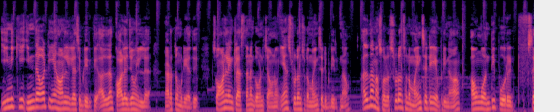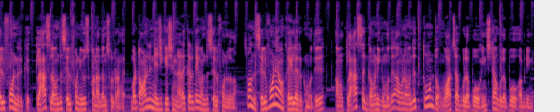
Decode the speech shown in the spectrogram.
இன்னைக்கு இந்த வாட்டி ஏன் ஆன்லைன் கிளாஸ் இப்படி இருக்குது அதுதான் காலேஜும் இல்லை நடத்த முடியாது. ஸோ ஆன்லைன் கிளாஸ் தானே கவனிச்சாகணும். ஏன் ஸ்டூடெண்ட்ஸோட மைண்ட் செட் இப்படி இருக்குன்னா அதுதான் நான் சொல்கிறேன் ஸ்டூடெண்ட்ஸோட மைண்ட் செட்டே எப்படின்னா அவங்க வந்து இப்போ ஒரு செல்ஃபோன் இருக்குது கிளாஸில் வந்து செல்ஃபோன் யூஸ் பண்ணாதான்னு சொல்கிறாங்க பட் ஆன்லைன் எஜுகேஷன் நடக்கிறதே வந்து செல்ஃபோனில் தான். ஸோ அந்த செல்ஃபோனே அவன் கையில் இருக்கும்போது அவன் கிளாஸை கவனிக்கும் போது அவனை வந்து தூண்டும். வாட்ஸ்அப்புக்குள்ளே போ இன்ஸ்டாக்குள்ளே போ அப்படின்னு.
